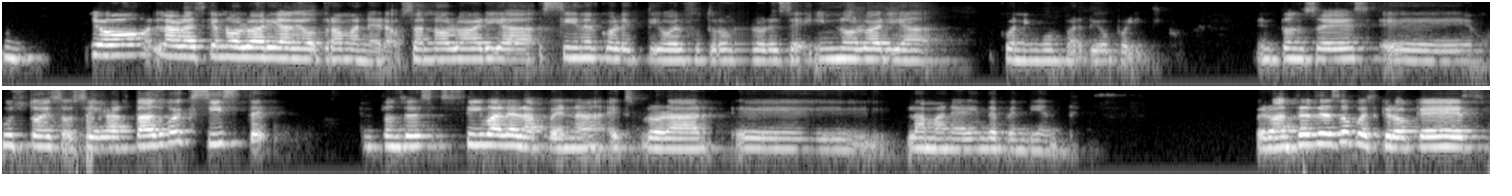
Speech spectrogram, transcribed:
Yo la verdad es que no lo haría de otra manera, o sea, no lo haría sin el colectivo del futuro Florece y no lo haría con ningún partido político. Entonces, eh, justo eso, si el hartazgo existe, entonces sí vale la pena explorar eh, la manera independiente. Pero antes de eso, pues creo que es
